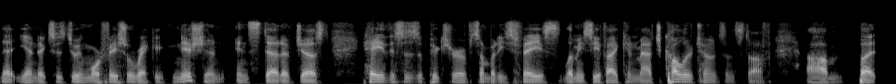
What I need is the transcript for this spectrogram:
that Yandex is doing more facial recognition instead of just, hey, this is a picture of somebody's face. Let me see if I can match color tones and stuff. Um, but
